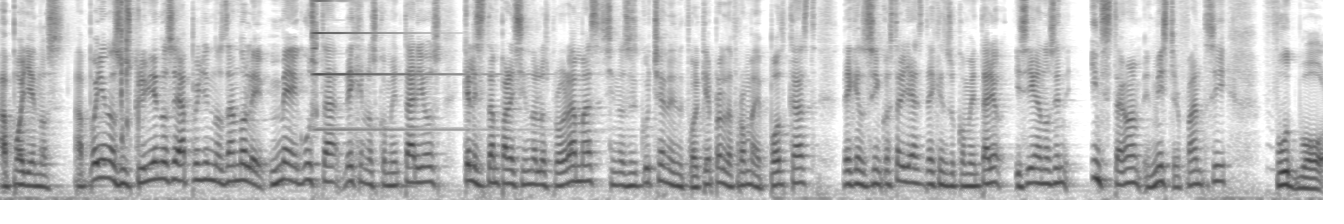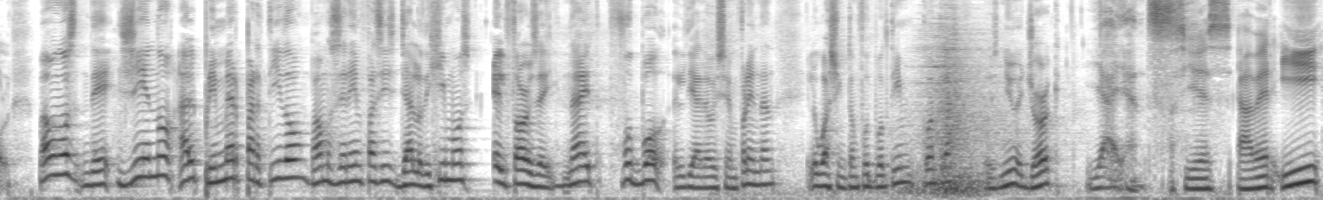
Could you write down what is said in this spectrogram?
apóyennos, apóyennos suscribiéndose, apóyennos dándole me gusta, dejen los comentarios qué les están pareciendo los programas. Si nos escuchan en cualquier plataforma de podcast, dejen sus 5 estrellas, dejen su comentario y síganos en Instagram en Mr. Fantasy Football. Vámonos de lleno al primer partido. Vamos a hacer énfasis, ya lo dijimos, el Thursday Night Football. El día de hoy se enfrentan el Washington Football Team contra los New York Giants. Así es. A ver, y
